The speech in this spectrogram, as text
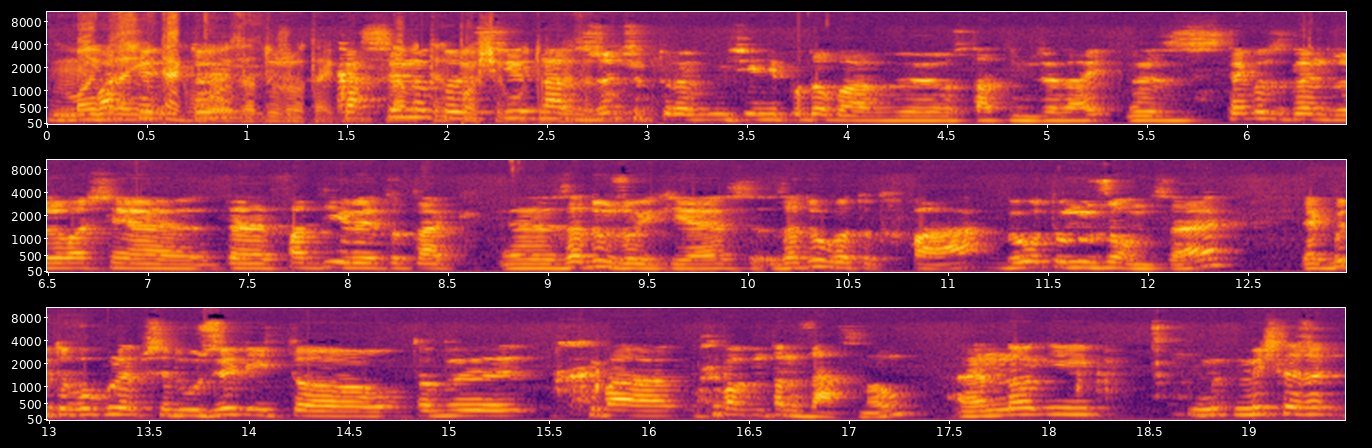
moim Właśnie zdaniem i tak było za dużo tego. Kasyno to jest jedna z rzeczy, która mi się nie podoba w ostatnim Jedi. Z tego względu, że właśnie te fadiry to tak e, za dużo ich jest, za długo to trwa, było to nużące jakby to w ogóle przedłużyli, to, to by chyba, chyba bym tam zasnął. E, No i myślę, że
